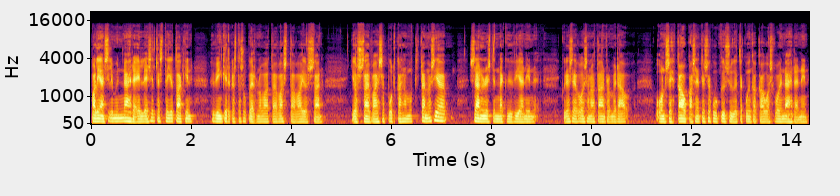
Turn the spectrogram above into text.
paljon silmin nähdä, ellei sieltä sitten jotakin hyvin kirkasta supernovaa tai vastaavaa jossain, jossain vaiheessa putkana, mutta tämmöisiä säännöllisesti näkyviä, niin kyllä se voi sanoa, että Andromeda on se kaukaisen. Että jos joku kysyy, että kuinka kauas voi nähdä, niin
